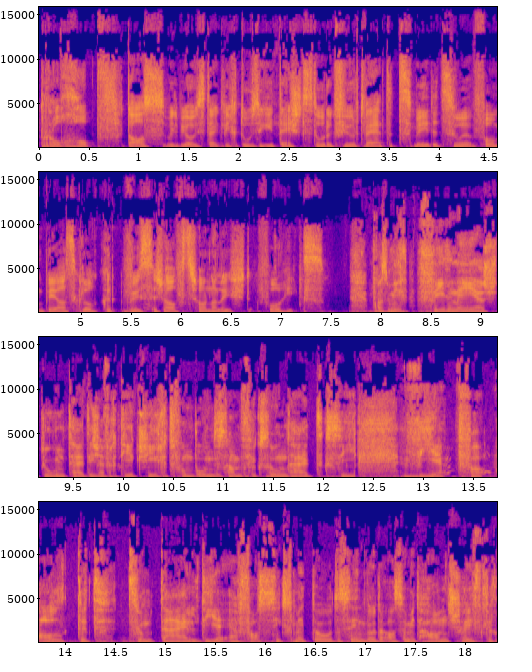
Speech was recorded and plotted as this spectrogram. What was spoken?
pro Kopf. Das, weil bei uns täglich tausende Tests durchgeführt werden. Mehr dazu von Beat Glocker, Wissenschaftsjournalist von Higgs. Was mich viel mehr erstaunt hat, ist einfach die Geschichte vom Bundesamt für Gesundheit gewesen, wie veraltet zum Teil die Erfassungsmethoden sind, wo also mit handschriftlich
